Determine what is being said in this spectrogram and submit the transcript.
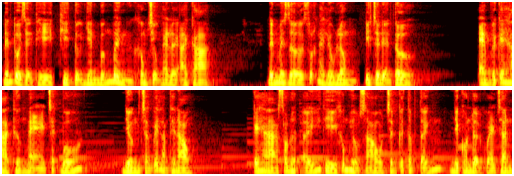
đến tuổi dậy thì thì tự nhiên bướng bỉnh không chịu nghe lời ai cả. Đến bây giờ suốt ngày lêu lồng đi chơi điện tử. Em với cái Hà thương mẹ trách bố, nhưng chẳng biết làm thế nào. Cái Hà sau đợt ấy thì không hiểu sao chân cứ tập tễnh như con lợn què chân.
